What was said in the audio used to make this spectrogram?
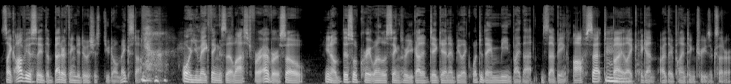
It's like obviously the better thing to do is just you don't make stuff. or you make things that last forever. So, you know, this will create one of those things where you got to dig in and be like, what do they mean by that? Is that being offset by like again, are they planting trees, etc.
